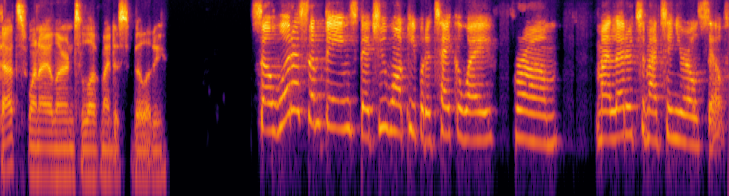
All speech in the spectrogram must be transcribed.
That's when I learned to love my disability. So, what are some things that you want people to take away from my letter to my 10 year old self?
